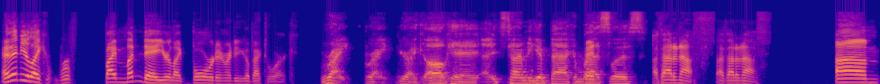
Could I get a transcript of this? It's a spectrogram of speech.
and then you're like, by Monday you're like bored and ready to go back to work. Right, right. You're like, okay, it's time to get back. I'm restless. I've had enough. I've had enough. Um,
